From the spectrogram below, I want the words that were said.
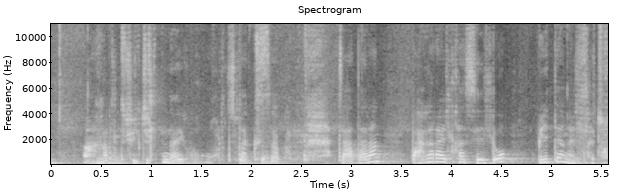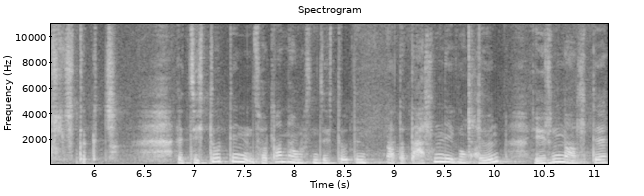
юу. Анхаарал шилжилтэнд айгүй хурцтай гэсэн. За дараа нь багаар ажиллахаас илүү биедан ажиллахыг зохицуулдаг гэж. Зэтүүдийн судалгаанд хамаарсан зэтүүдийн одоо 71% нь ер нь ол тий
